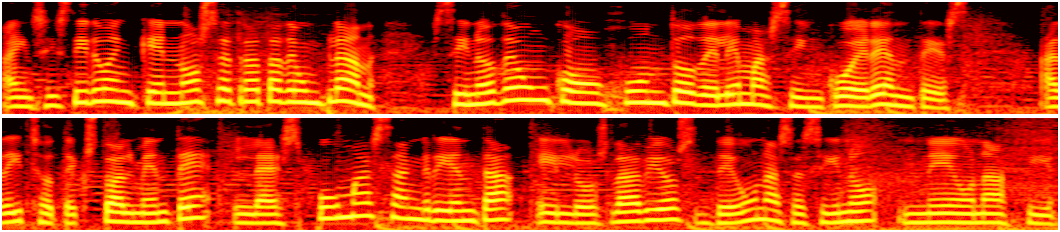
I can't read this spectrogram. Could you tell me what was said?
Ha insistido en que no se trata de un plan, sino de un conjunto de lemas incoherentes. Ha dicho textualmente la espuma sangrienta en los labios de un asesino neonazi.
